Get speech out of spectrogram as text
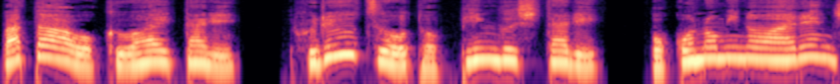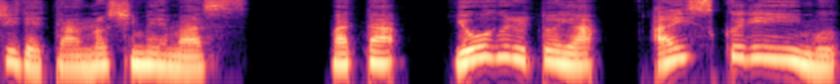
バターを加えたり、フルーツをトッピングしたり、お好みのアレンジで楽しめます。また、ヨーグルトやアイスクリーム、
